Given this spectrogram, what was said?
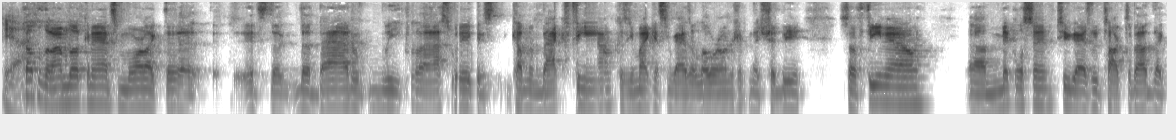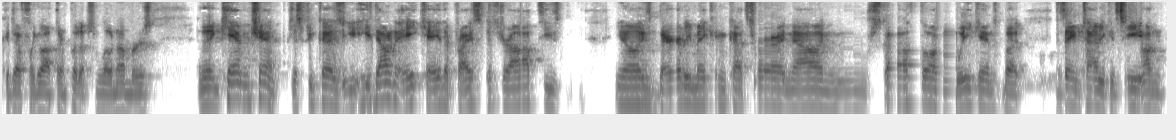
yeah a couple that I'm looking at, it's more like the it's the the bad week last week is coming back Finau because you might get some guys at lower ownership than they should be. So Finau, uh, Mickelson, two guys we talked about that could definitely go out there and put up some low numbers. And then Cam Champ, just because he's down to 8K, the price has dropped. He's you know he's barely making cuts right now and scuffle on weekends, but at the same time you can see on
